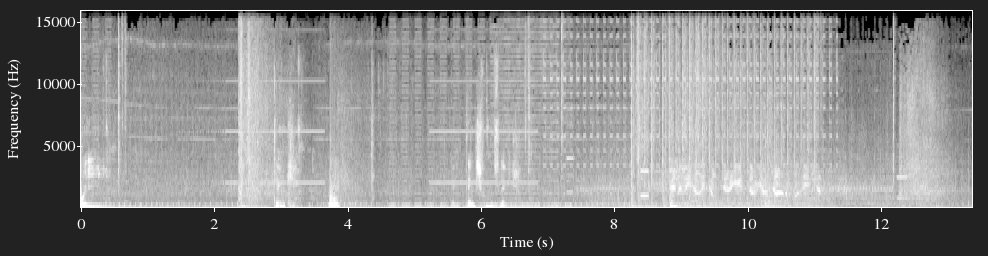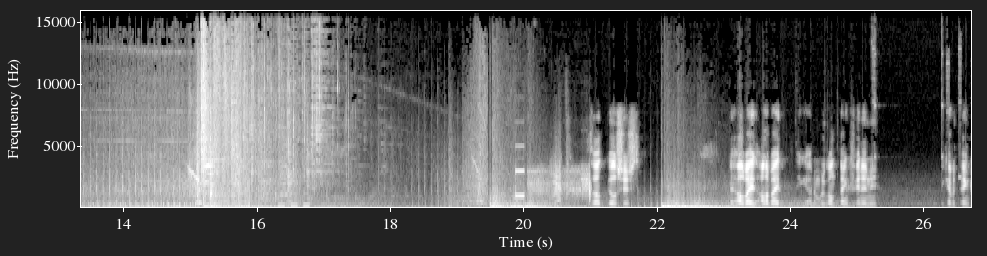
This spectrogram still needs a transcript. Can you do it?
Oei. Tank. Oeh. Dat is wel een killsist. Nee, allebei, allebei. Ja, dan moet ik wel een tank vinden nu. Ik heb een tank.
